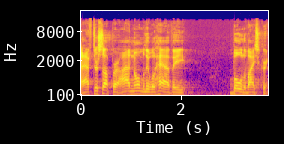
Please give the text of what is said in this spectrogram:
after supper, I normally will have a bowl of ice cream.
